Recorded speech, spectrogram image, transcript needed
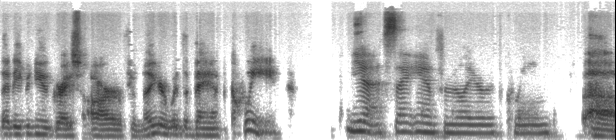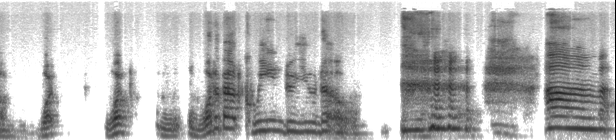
that even you, Grace, are familiar with the band Queen. Yes, I am familiar with Queen. Um, what what what about Queen do you know? um,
